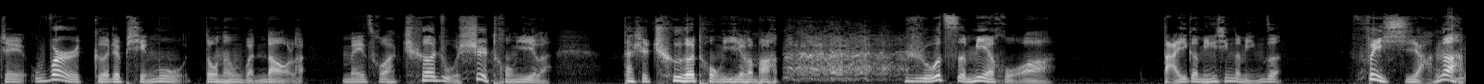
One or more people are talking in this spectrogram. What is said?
这味儿隔着屏幕都能闻到了。没错，车主是同意了，但是车同意了吗？如此灭火，打一个明星的名字，费翔啊！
